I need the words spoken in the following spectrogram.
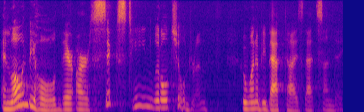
And lo and behold, there are 16 little children who want to be baptized that Sunday.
